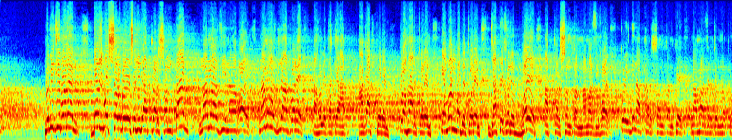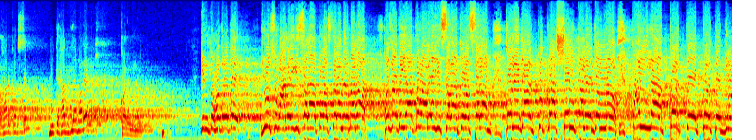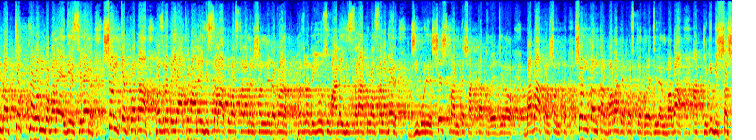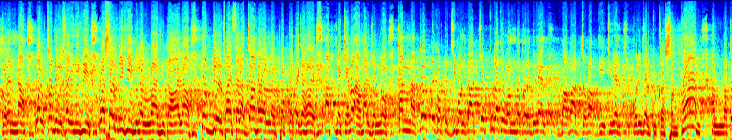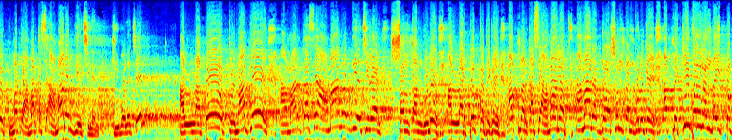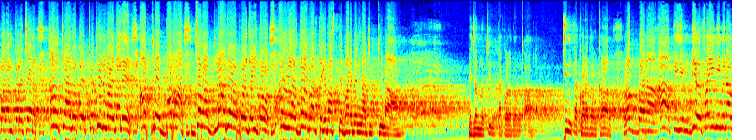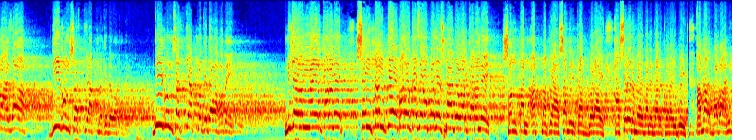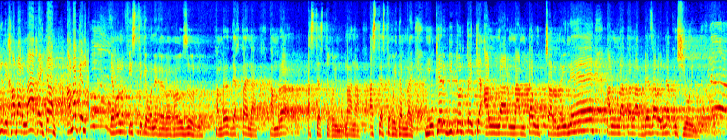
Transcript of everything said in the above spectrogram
নবীজি বলেন, দশ বছর বয়সে যদি আপনার সন্তান নামাজি না হয়, নামাজ না পড়ে, তাহলে তাকে আঘাত করেন, প্রহার করেন এমন ভাবে করেন যাতে করে ভয়ে আপনার সন্তান নামাজি হয়। কয়দিন আপনার সন্তানকে নামাজের জন্য প্রহার করছেন? বুকে হাত দিয়ে বলেন করেন কিন্তু হজরতে ইউসুফ আলাইহিসসালামের বাবা হজরত ইয়াকুব আলাইহিসসালাম কলিজার টুকরা সন্তানের জন্য কান্না করতে করতে দুটা চক্ষু বন্ধ বানিয়ে দিয়েছিলেন। সংক্ষেপ কথা হজরত ইয়াকুব আলাইহিসসালামের সঙ্গে যখন হজরত ইউসুফ আলাইহিসসালামের জীবনের শেষ প্রান্তে সাক্ষাৎ হয়েছিল, বাবা তার সন্তান সন্তান তার বাবাকে প্রশ্ন করেছিলেন, বাবা, আপনি কি বিশ্বাস করেন না? ওয়াল কাদরি খাইরিহি ওয়া শাররিহি মিনাল্লাহি তাআলা। তকদিরের ফয়সালা যা হয় আল্লাহর পক্ষ থেকে হয়। আপনি কেন আমার জন্য কান্না করতে করতে জীবনটা চক্ষুটাকে বন্ধ করে দিলেন। বাবা জবাব দিয়েছিলেন, কলিজার টুকরা সন্তান, আল্লাহ তো তোমাকে আমার কাছে আমানত দিয়েছিলেন। কি বলেছেন? আল্লাহ তো তোমাকে আমার কাছে আমানত দিয়েছিলেন। সন্তানগুলো আল্লাহর পক্ষ থেকে আপনার কাছে আমানত আমানত দেওয়া সন্তানগুলোকে আপনি কি পরিমাণ দায়িত্ব পালন করেছেন? কালকে আমাদের কঠিন ময়দানে আপনি বাবা জবাব না দেওয়া পর্যন্ত আল্লাহর দরবার থেকে বাঁচতে পারবেন না, ঠিক কিনা? এজন্য চিন্তা করা দরকার, চিন্তা করা দরকার। রব্বানা আতিহিম দিফাইনি মিনাল আযাব। দ্বিগুণ শাস্তি আপনাকে দেওয়া হবে। দ্বিগুণ শাস্তি আপনাকে দেওয়া হবে। নিজের অন্যায়ের কারণে, সন্তানকে ভালো কাজের উপদেশ না দেওয়ার কারণে সন্তান আপনাকে আসামির কাঠ গড়ায় হাসরের ময়দানে দাঁড় করাইবে। আমার বাবা, আমি যদি খাবার না খাইতাম, আমাকে এখনও পিস থেকে অনেক হুজুর, আমরা দেখতাই না, আমরা আস্তে আস্তে কইম। না না, আস্তে আস্তে কইতাম নাই। মুখের ভিতর থেকে আল্লাহর নামটা উচ্চারণ হইলে আল্লাহ তালা বেজার হই না খুশি হইল।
